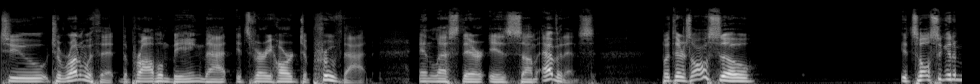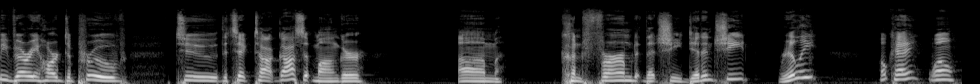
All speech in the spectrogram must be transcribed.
to to run with it. The problem being that it's very hard to prove that unless there is some evidence. But there's also it's also going to be very hard to prove to the TikTok gossip monger um confirmed that she didn't cheat. Really? Okay, well,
